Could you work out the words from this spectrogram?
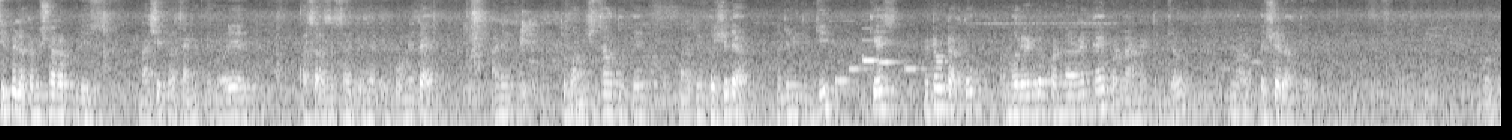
सी कमिशनर ऑफ पोलीस नाशिकला सांगितलं असं असं सारखे सारखे कोण येत आहे आणि तुम्हाला मी सांगतो की मला तुम्ही पैसे द्या. म्हणजे मी तुमची केस मिटवून टाकतो. आणि मग रेड पण पडणार नाही काही पडणार नाही. तुमच्यावर मला पैसे लागतील. मग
